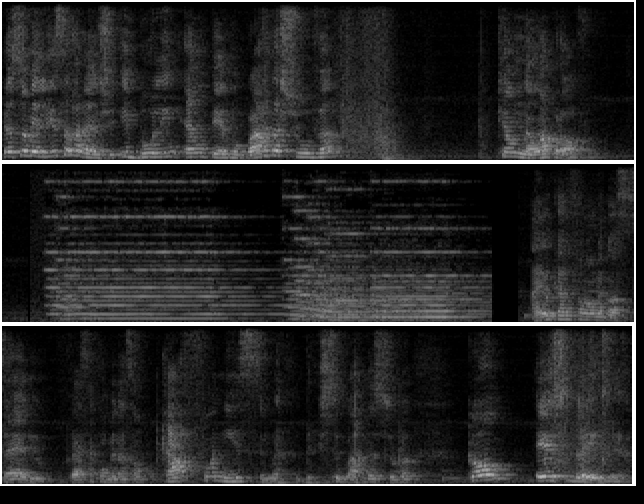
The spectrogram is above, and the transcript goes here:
Eu sou Melissa Laranje e bullying é um termo guarda-chuva que eu não aprovo. Aí eu quero falar um negócio sério com essa combinação cafoníssima deste guarda-chuva com este blazer.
